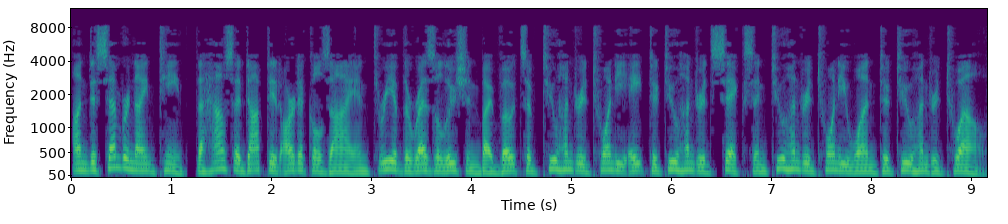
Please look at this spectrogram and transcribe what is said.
On December 19, the House adopted Articles I and III of the resolution by votes of 228 to 206 and 221 to 212.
